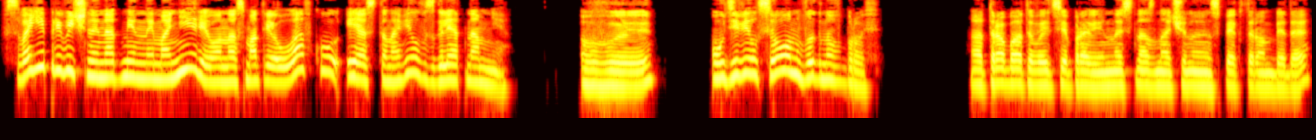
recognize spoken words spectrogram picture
В своей привычной надменной манере он осмотрел лавку и остановил взгляд на мне. «Вы?» — удивился он, выгнув бровь. «Отрабатываете провинность, назначенную инспектором Беде?»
